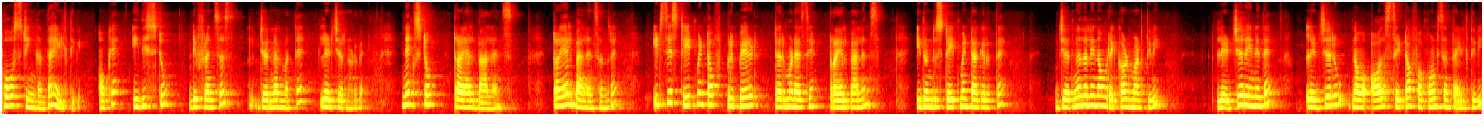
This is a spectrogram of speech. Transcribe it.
ಪೋಸ್ಟಿಂಗ್ ಅಂತ ಹೇಳ್ತೀವಿ. ಓಕೆ ಇದಿಷ್ಟು ಡಿಫ್ರೆನ್ಸಸ್ ಜರ್ನಲ್ ಮತ್ತು ಲೆಡ್ಜರ್ ನಡುವೆ. Next trial balance trial balance ಅಂದರೆ it's a statement of prepared termed as a trial balance ಇದೊಂದು ಸ್ಟೇಟ್ಮೆಂಟ್ ಆಗಿರುತ್ತೆ. ಜರ್ನಲಲ್ಲಿ ನಾವು ರೆಕಾರ್ಡ್ ಮಾಡ್ತೀವಿ. ಲೆಡ್ಜರ್ ಏನಿದೆ? ಲೆಡ್ಜರು ನಾವು ಆಲ್ ಸೆಟ್ ಆಫ್ ಅಕೌಂಟ್ಸ್ ಅಂತ ಹೇಳ್ತೀವಿ.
